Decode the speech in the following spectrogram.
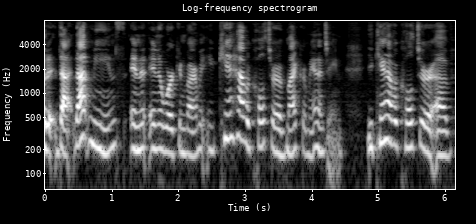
But that that means in in a work environment, you can't have a culture of micromanaging. You can't have a culture of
